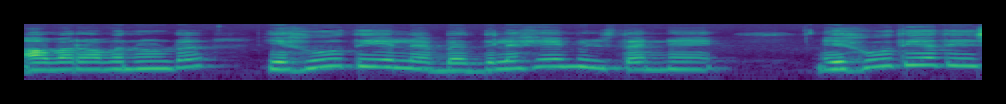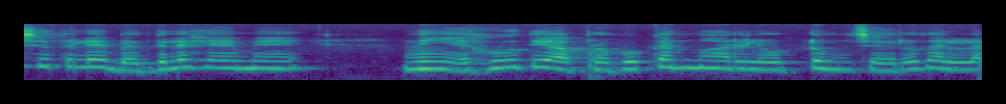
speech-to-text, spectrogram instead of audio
അവർ അവനോട് യഹൂദിയിലെ ബദ്ലഹേമിൽ തന്നെ യഹൂദിയ ദേശത്തിലെ ബദ്ലഹേമേ നീ യഹൂദിയ പ്രഭുക്കന്മാരിൽ ഒട്ടും ചെറുതല്ല.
